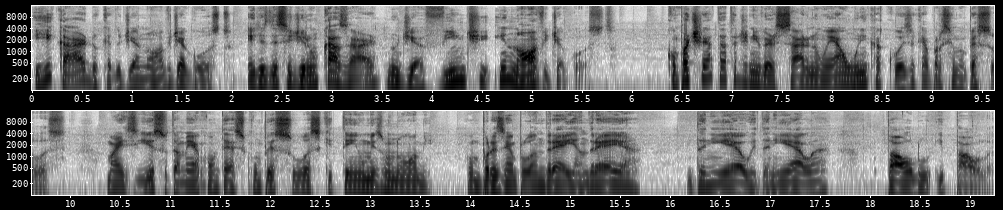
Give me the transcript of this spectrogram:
e Ricardo, que é do dia 9 de agosto. Eles decidiram casar no dia 29 de agosto. Compartilhar a data de aniversário não é a única coisa que aproxima pessoas, mas isso também acontece com pessoas que têm o mesmo nome, como por exemplo André e Andréia, Daniel e Daniela, Paulo e Paula.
